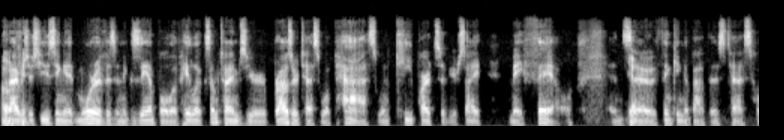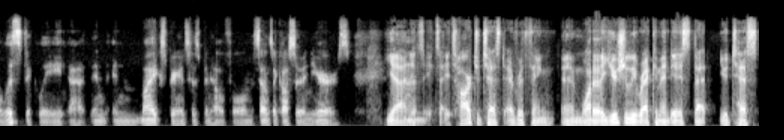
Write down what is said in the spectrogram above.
But okay. I was just using it more of as an example of, hey, look, sometimes your browser test will pass when key parts of your site may fail. And so yeah. thinking about those tests holistically, uh, in, in my experience, has been helpful. And it sounds like also in yours. Yeah, and um, it's, it's, it's hard to test everything. And what I usually recommend is that you test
